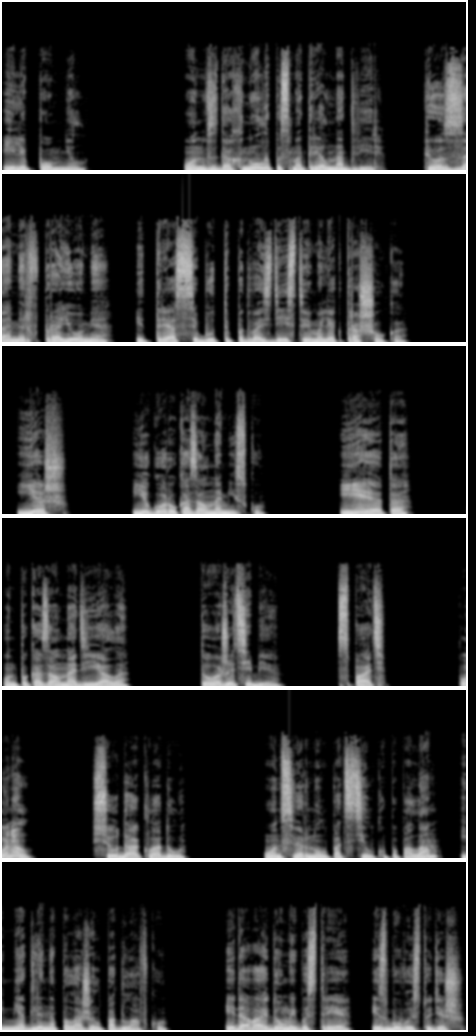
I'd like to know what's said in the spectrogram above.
Или помнил. Он вздохнул и посмотрел на дверь. Пес замер в проеме и трясся, будто под воздействием электрошока. «Ешь», — Егор указал на миску. «И это», — он показал на одеяло, — «тоже тебе. Спать. Понял? Сюда кладу». Он свернул подстилку пополам и медленно положил под лавку. «И давай, думай быстрее, избу выстудишь».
